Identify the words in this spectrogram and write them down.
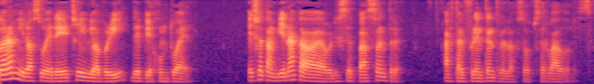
Cora miró a su derecha y vio a Brie de pie junto a él. Ella también acaba de abrirse paso entre, hasta el frente entre los observadores.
